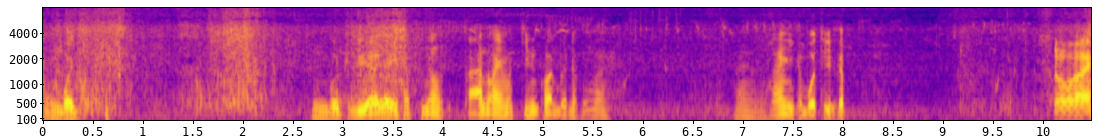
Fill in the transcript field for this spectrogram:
มันบ่มันบ่เหลือเลยครับพี่น้องปลาหน่อยมากินก่อนเบิดนะผมว่าล่างนี่ก็บ่ถือครับโอ้ย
